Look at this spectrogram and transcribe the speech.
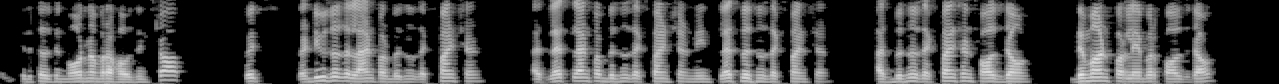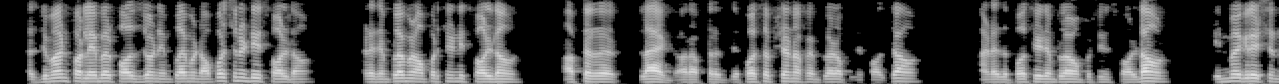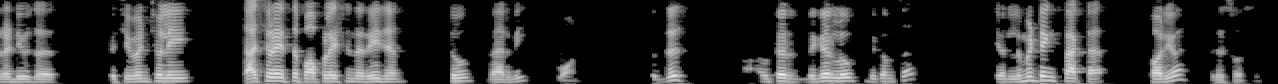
it results in more number of housing stock which reduces the land for business expansion. As less land for business expansion means less business expansion. As business expansion falls down demand for labor falls down. As demand for labor falls down, employment opportunities fall down and as employment opportunities fall down after a lag or after the perception of employment opportunity falls down and as the perceived employment opportunities fall down, immigration reduces which eventually saturates the population in the region to where we want. So, this outer bigger loop becomes a your limiting factor for your resources.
